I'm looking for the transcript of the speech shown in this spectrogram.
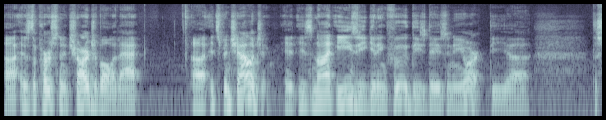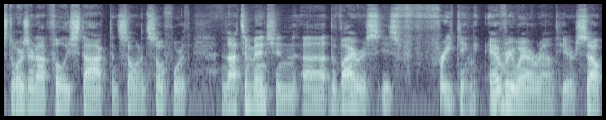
uh, as the person in charge of all of that, uh, it's been challenging. It is not easy getting food these days in New York. The the stores are not fully stocked, and so on and so forth. Not to mention, the virus is freaking everywhere around here. So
